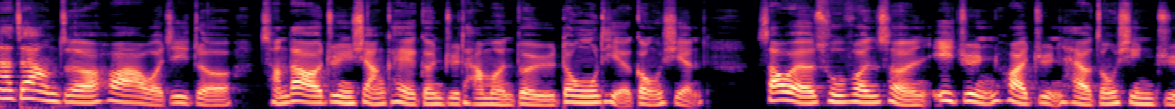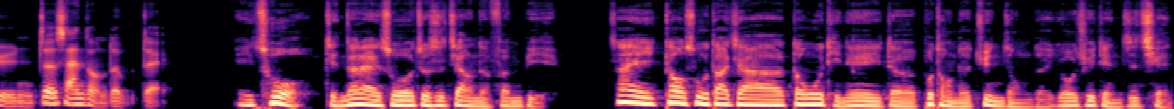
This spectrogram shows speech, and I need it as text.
那这样子的话，我记得肠道的菌相可以根据它们对于动物体的贡献。稍微的粗分成益菌、坏菌还有中性菌这三种，对不对？没错，简单来说就是这样的分别。在告诉大家动物体内的不同的菌种的优缺点之前，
